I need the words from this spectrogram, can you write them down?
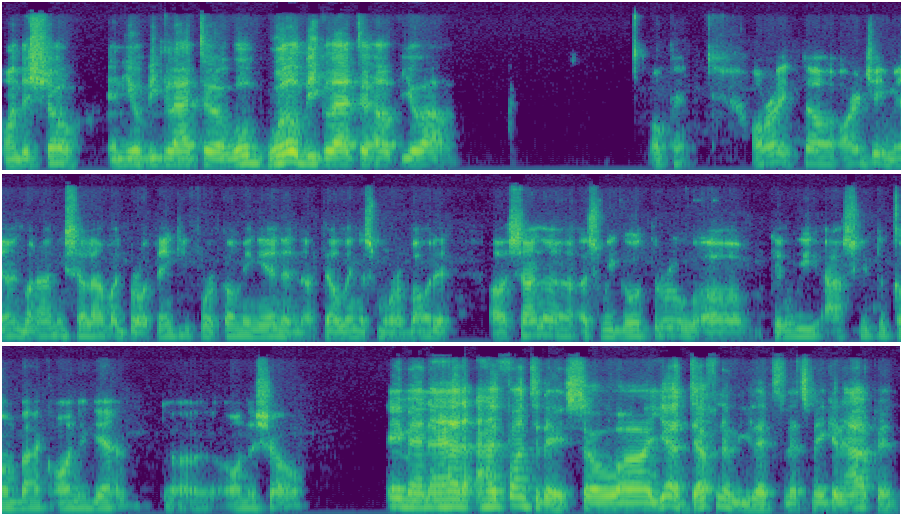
on the show, and he'll be glad to. We'll, we'll be glad to help you out. Okay. All right, uh, RJ, man, maraming salamat, bro. Thank you for coming in and uh, telling us more about it. Uh, Sana, as we go through, uh, can we ask you to come back on again uh, on the show? Hey man, I had I had fun today. So uh, yeah, definitely let's let's make it happen.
